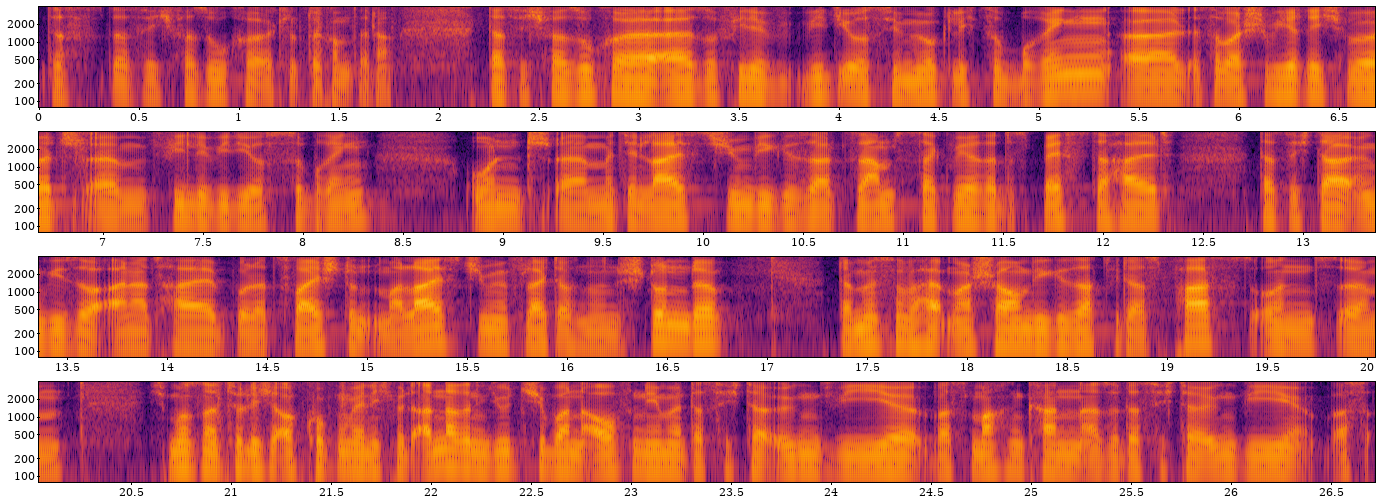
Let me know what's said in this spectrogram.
dass, dass ich versuche, ich glaube, da kommt einer, dass ich versuche, äh, so viele Videos wie möglich zu bringen. Äh, es aber schwierig wird, ähm, viele Videos zu bringen. Und äh, mit den Livestream, wie gesagt, Samstag wäre das Beste halt, dass ich da irgendwie so anderthalb oder zwei Stunden mal Livestreame, vielleicht auch nur eine Stunde. Da müssen wir halt mal schauen, wie gesagt, wie das passt. Und ähm, ich muss natürlich auch gucken, wenn ich mit anderen YouTubern aufnehme, dass ich da irgendwie was machen kann. Also, dass ich da irgendwie was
